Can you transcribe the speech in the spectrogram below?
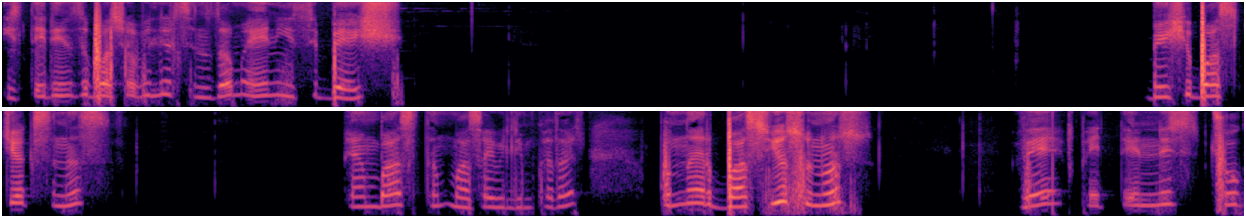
İstediğinizi basabilirsiniz ama en iyisi 5. Beşi basacaksınız. Ben bastım basabildiğim kadar. Bunları basıyorsunuz ve petleriniz çok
